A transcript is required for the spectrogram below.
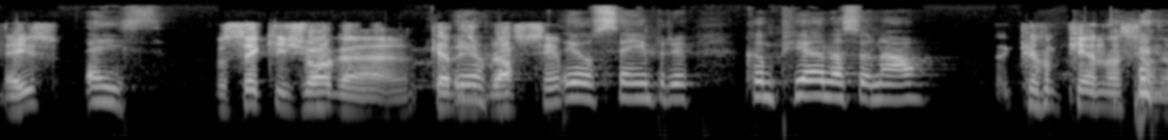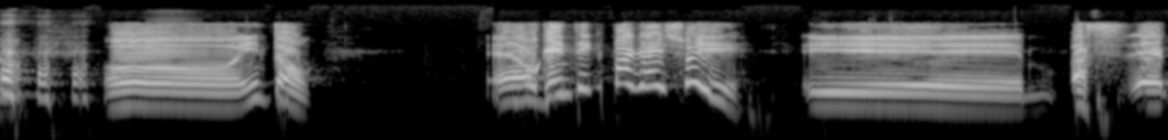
É isso? É isso. Você que joga queda eu, de braço sempre? Eu sempre. Campeã nacional. Campeã nacional. oh, então, é, alguém tem que pagar isso aí. E, é,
